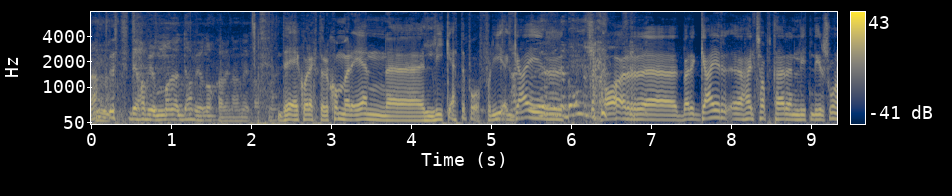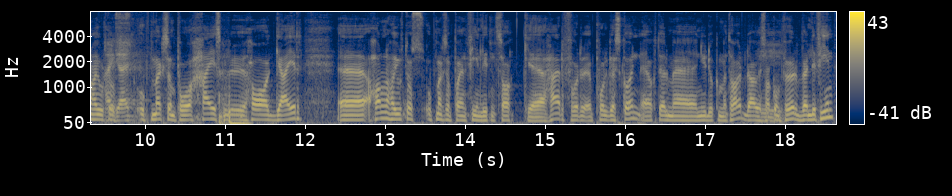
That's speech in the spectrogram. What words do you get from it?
Men det har vi jo, det har vi jo nok av i denne klassen. Det er korrekt, og det kommer en uh, like etterpå. Fordi Geir er har uh, Bare Geir, eh, helt kjapt her, en liten digresjon, har gjort Hei, oss oppmerksom på Hei, skal du ha, Geir. Uh, han har gjort oss oppmerksom på en fin liten sak eh, her, for Paul Gascoigne er aktuell med en ny dokumentar. Det har vi snakket om før. Veldig fin.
